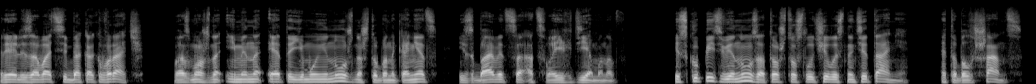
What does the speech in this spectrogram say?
реализовать себя как врач, Возможно, именно это ему и нужно, чтобы, наконец, избавиться от своих демонов. Искупить вину за то, что случилось на Титане. Это был шанс.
